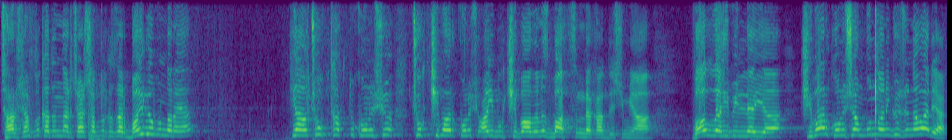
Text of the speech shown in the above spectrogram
Çarşaflı kadınlar, çarşaflı kızlar bayılıyor bunlara ya. Ya çok tatlı konuşuyor, çok kibar konuşuyor. Ay bu kibarlığınız batsın be kardeşim ya. Vallahi billahi ya. Kibar konuşan bunların gözünde var ya.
